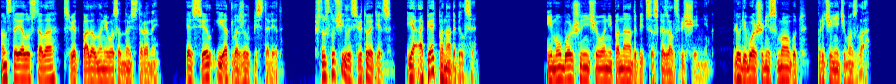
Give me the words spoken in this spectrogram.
Он стоял у стола, свет падал на него с одной стороны. Я сел и отложил пистолет. «Что случилось, святой отец? Я опять понадобился?» «Ему больше ничего не понадобится», — сказал священник. «Люди больше не смогут причинить ему зла.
